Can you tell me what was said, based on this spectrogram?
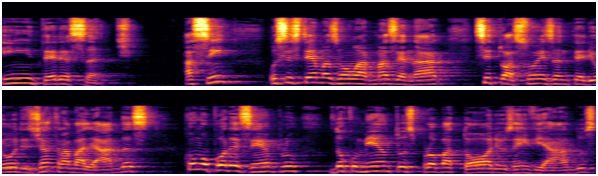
interessante. Assim, os sistemas vão armazenar situações anteriores já trabalhadas, como, por exemplo, documentos probatórios enviados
